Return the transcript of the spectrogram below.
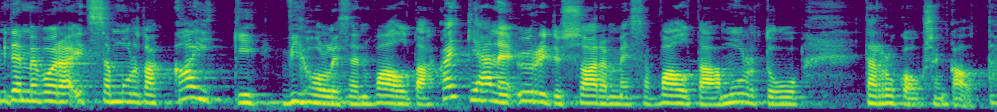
miten me voidaan itse murtaa kaikki vihollisen valta, kaikki hänen yritys saada meissä valtaa murtuu tämän rukouksen kautta.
